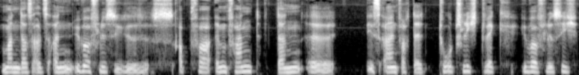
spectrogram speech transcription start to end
man das als ein überflüssiges Opfer empfand, dann äh, ist einfach der Tod schlichtweg überflüssig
